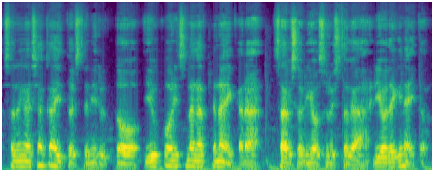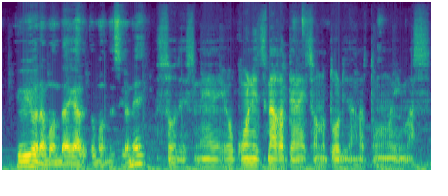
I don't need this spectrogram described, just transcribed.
それが社会として見ると、有効につながってないから、サービスを利用する人が利用できないというような問題があると思うんですよね。そうですね。横に繋がってないその通りだなと思います。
